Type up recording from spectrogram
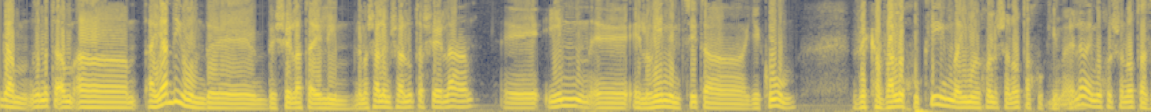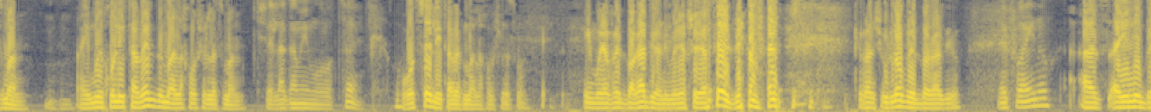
גם, זאת אומרת, היה דיון בשאלת האלים. למשל, הם שאלו את השאלה, אה, אם אה, אלוהים המציא את היקום וקבע לו חוקים, האם הוא יכול לשנות את החוקים האלה, האם הוא יכול לשנות את הזמן? האם הוא יכול להתערב במהלכו של הזמן? שאלה גם אם הוא רוצה. הוא רוצה להתערב במהלכו של הזמן. אם הוא יעבוד ברדיו, אני מניח שהוא יעשה את זה, אבל כיוון שהוא לא עובד ברדיו. איפה היינו? אז היינו ב...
